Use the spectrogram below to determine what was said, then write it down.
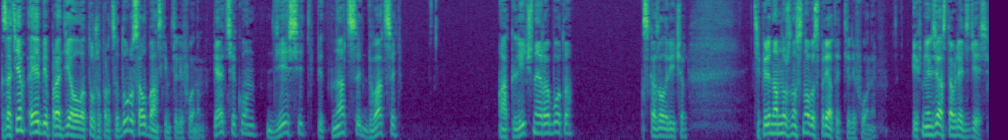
Затем Эбби проделала ту же процедуру с албанским телефоном. Пять секунд, десять, пятнадцать, двадцать. «Отличная работа», — сказал Ричард. «Теперь нам нужно снова спрятать телефоны. Их нельзя оставлять здесь.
